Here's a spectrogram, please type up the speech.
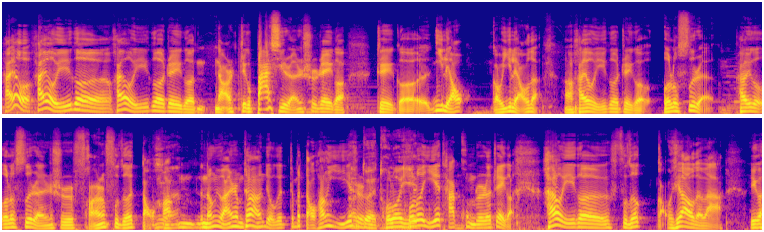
还有还有一个还有一个这个哪儿？这个巴西人是这个这个医疗搞医疗的啊，还有一个这个俄罗斯人，还有一个俄罗斯人是好像负责导航能源什么，他好像有个什么导航仪是啊对陀螺仪陀螺仪他控制的这个，还有一个负责搞笑的吧，一个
